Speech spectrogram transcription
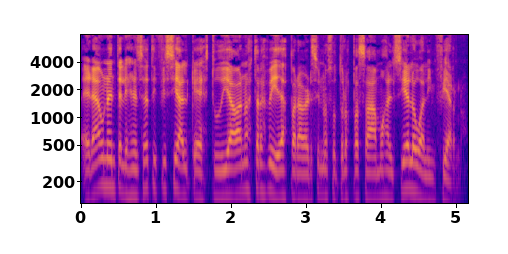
era una inteligencia artificial que estudiaba nuestras vidas para ver si nosotros pasábamos al cielo o al infierno.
